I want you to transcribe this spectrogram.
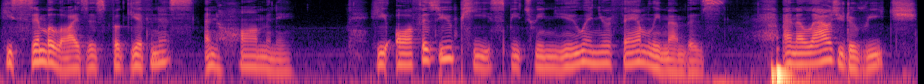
He symbolizes forgiveness and harmony. He offers you peace between you and your family members and allows you to reach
